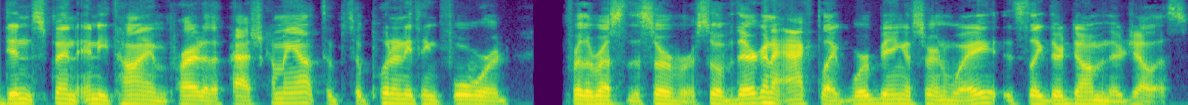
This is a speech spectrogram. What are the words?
didn't spend any time prior to the patch coming out to, to put anything forward for the rest of the server so if they're going to act like we're being a certain way it's like they're dumb and they're jealous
